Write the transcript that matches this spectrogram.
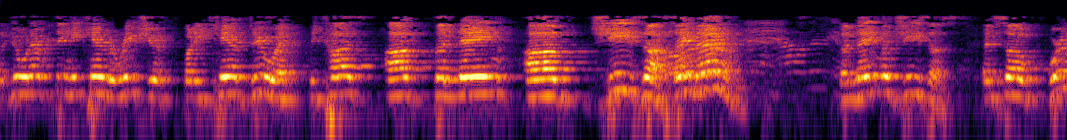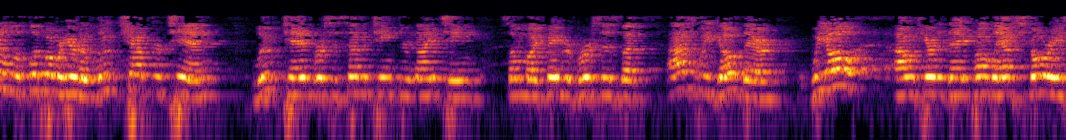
and doing everything he can to reach you, but he can't do it because of the name of Jesus. Amen. The name of Jesus. And so we're going to flip over here to Luke chapter 10. Luke 10 verses 17 through 19, some of my favorite verses, but as we go there, we all out here today probably have stories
